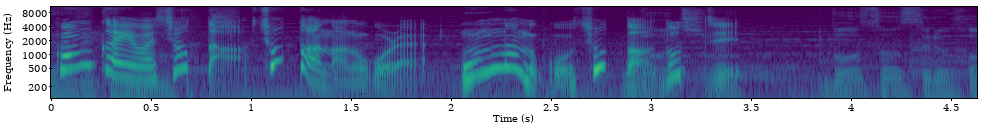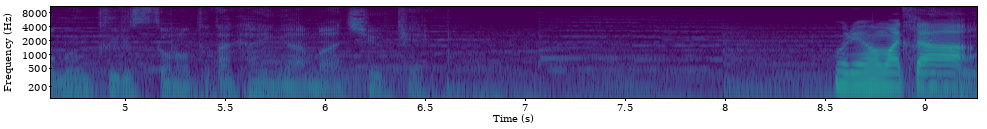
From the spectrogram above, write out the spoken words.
今回はショッター？ショッターなのこれ？女の子？ショッター？どっち？暴走するホムンクルスとの戦いが待ち受ける。これはまた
